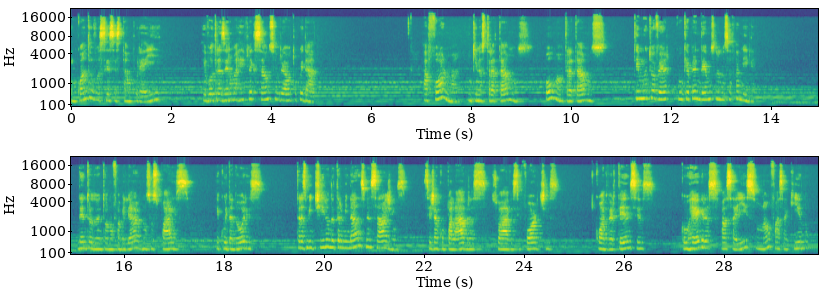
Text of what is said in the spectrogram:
Enquanto vocês estão por aí, eu vou trazer uma reflexão sobre o autocuidado. A forma em que nos tratamos ou maltratamos tem muito a ver com o que aprendemos na nossa família. Dentro do entorno familiar, nossos pais e cuidadores transmitiram determinadas mensagens, seja com palavras suaves e fortes, com advertências, com regras, faça isso, não faça aquilo,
